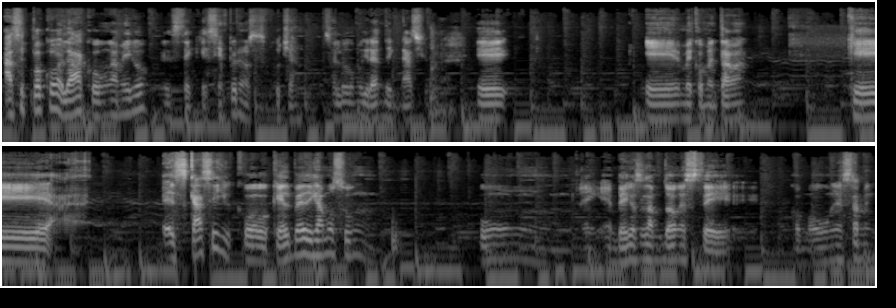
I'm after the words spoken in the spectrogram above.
hace poco hablaba con un amigo este, que siempre nos escucha. Un saludo muy grande, Ignacio. Eh, eh, me comentaba que ah, es casi como que él ve, digamos, un, un en, en Vegas Slam este, como un examen.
